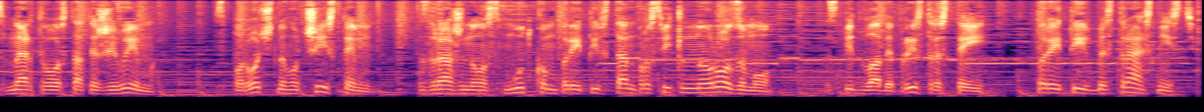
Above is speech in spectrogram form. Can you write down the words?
з мертвого стати живим, з порочного чистим, з враженого смутком перейти в стан просвітленого розуму, з під влади пристрастей перейти в безстрасність.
